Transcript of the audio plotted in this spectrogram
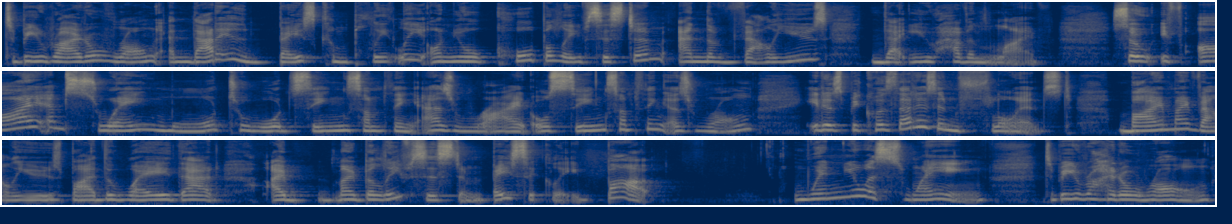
to be right or wrong, and that is based completely on your core belief system and the values that you have in life. So if I am swaying more towards seeing something as right or seeing something as wrong, it is because that is influenced by my values, by the way that I my belief system basically. But when you are swaying to be right or wrong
